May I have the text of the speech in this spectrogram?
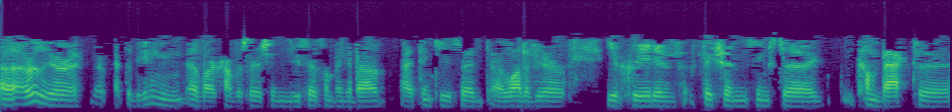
Uh, earlier at the beginning of our conversation, you said something about, I think you said a lot of your, your creative fiction seems to come back to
